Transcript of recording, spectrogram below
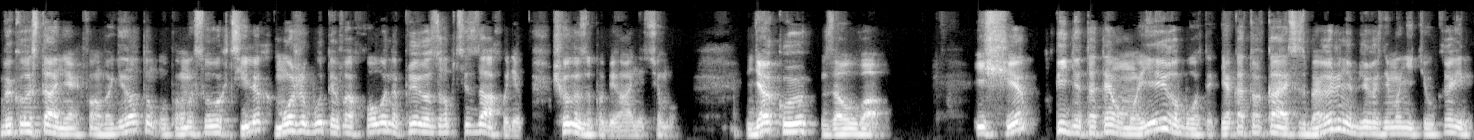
використання реформвагінатом у промислових цілях може бути враховане при розробці заходів щодо запобігання цьому. Дякую за увагу. І ще піднята тема моєї роботи, яка торкається збереження біорізноманіття України,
